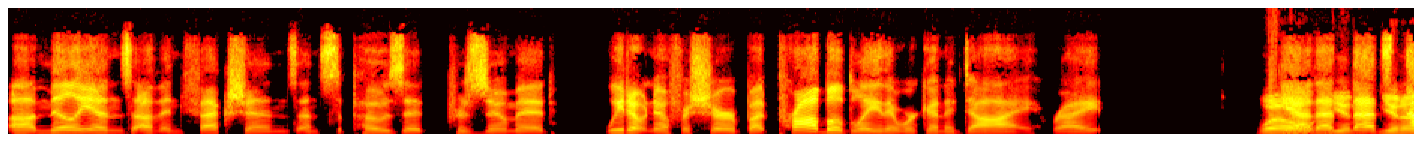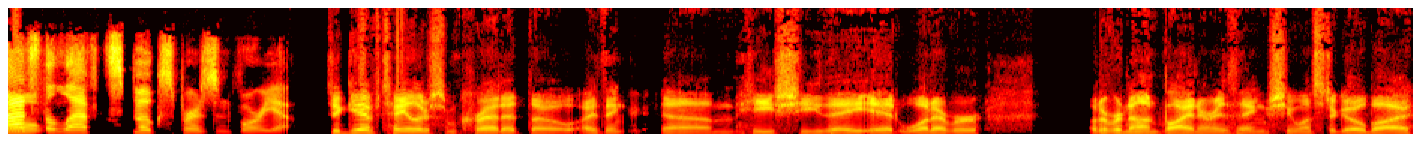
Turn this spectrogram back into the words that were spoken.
uh, millions of infections and supposed presumed we don't know for sure, but probably they were going to die, right? Well, yeah, that you, that's you know, that's the left spokesperson for you. to give Taylor some credit, though, I think um, he, she, they, it, whatever, whatever non-binary thing she wants to go by.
